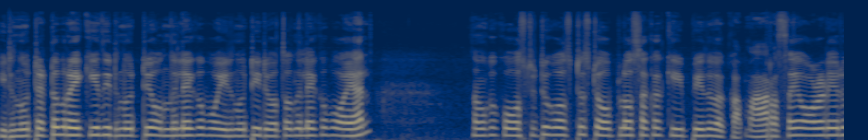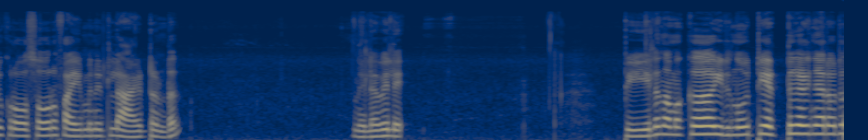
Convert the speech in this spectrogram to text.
ഇരുന്നൂറ്റെട്ട് ബ്രേക്ക് ചെയ്ത് ഇരുന്നൂറ്റി ഒന്നിലേക്ക് പോയി ഇരുന്നൂറ്റി ഇരുപത്തൊന്നിലേക്ക് പോയാൽ നമുക്ക് cost to cost stop loss ഒക്കെ കീപ്പ് ചെയ്ത് വെക്കാം. ആർ എസ് ഐ ഓൾറെഡി ഒരു ക്രോസ് ഓവർ ഫൈവ് മിനിറ്റിലായിട്ടുണ്ട് നിലവിൽ പിയിൽ നമുക്ക് ഇരുന്നൂറ്റി എട്ട് കഴിഞ്ഞാൽ ഒരു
